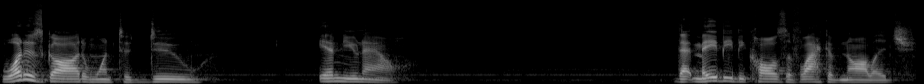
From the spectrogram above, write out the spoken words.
what does God want to do in you now? That may be because of lack of knowledge,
